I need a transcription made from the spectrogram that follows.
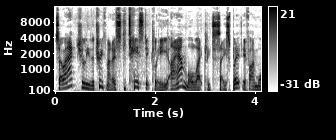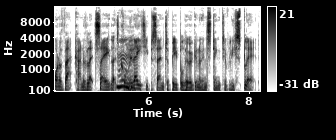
So, actually, the truth of the matter is, statistically, I am more likely to say split if I'm one of that kind of, let's say, let's call it 80% of people who are going to instinctively split.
